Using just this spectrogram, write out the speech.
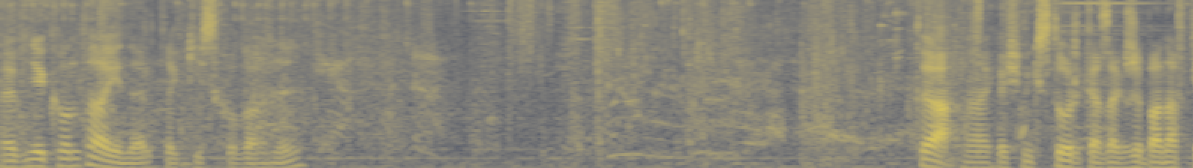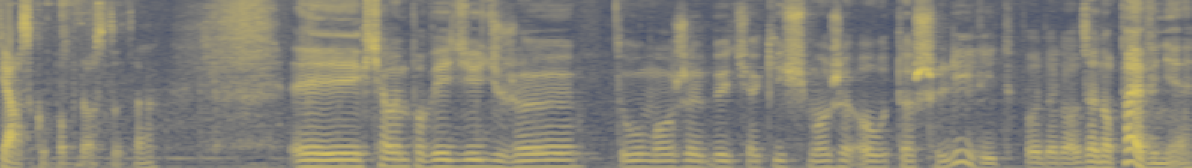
pewnie kontajner taki schowany. Tak, no jakaś miksturka zagrzebana w piasku po prostu, tak? Yy, chciałem powiedzieć, że tu może być jakiś może ołtarz Lilith po drodze. No pewnie.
